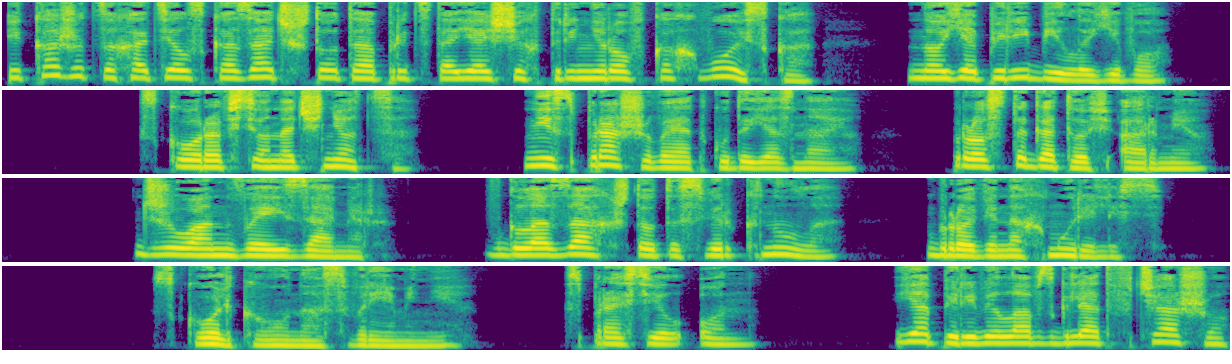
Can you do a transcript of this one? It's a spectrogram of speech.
и, кажется, хотел сказать что-то о предстоящих тренировках войска, но я перебила его. «Скоро все начнется. Не спрашивай, откуда я знаю. Просто готовь армию». Джуан Вэй замер. В глазах что-то сверкнуло, брови нахмурились. «Сколько у нас времени?» — спросил он. Я перевела взгляд в чашу,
